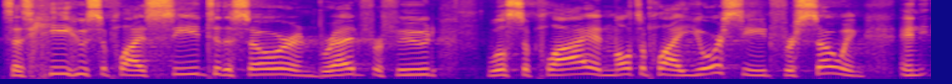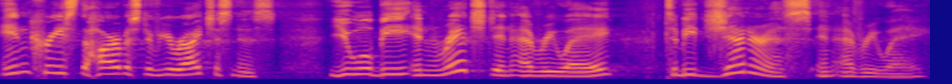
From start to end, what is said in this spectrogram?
says, He who supplies seed to the sower and bread for food will supply and multiply your seed for sowing and increase the harvest of your righteousness. You will be enriched in every way to be generous in every way.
